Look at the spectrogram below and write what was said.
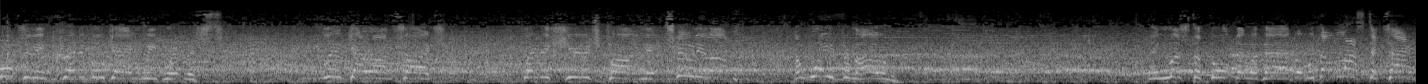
What an incredible game we've witnessed. Luke Garrard's side played a huge part in it. 2 0 up, away from home. They must have thought they were there, but with that last attack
